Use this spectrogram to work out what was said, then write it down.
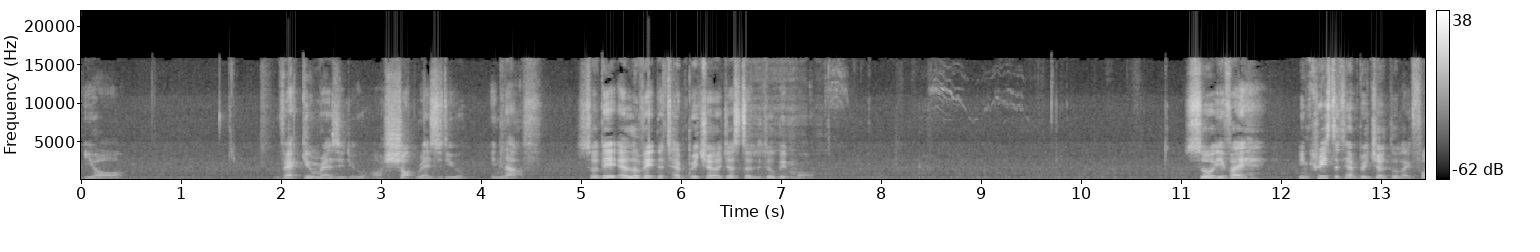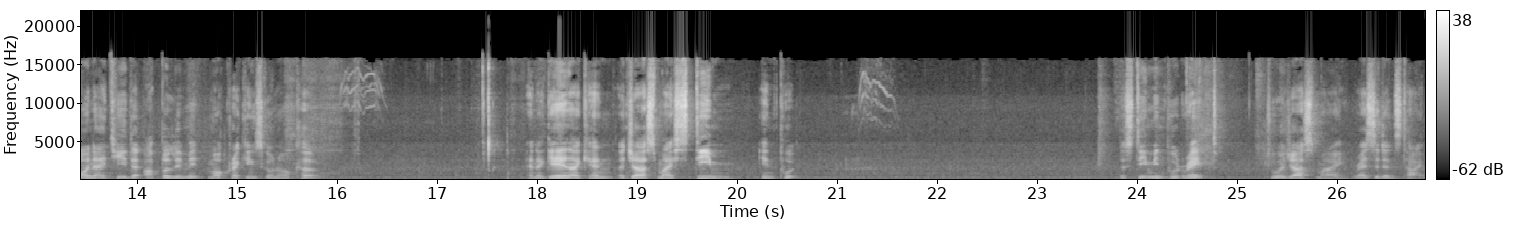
your vacuum residue or short residue enough. So they elevate the temperature just a little bit more. So if I increase the temperature to like 490, that upper limit, more cracking is going to occur. And again, I can adjust my steam input. The steam input rate to adjust my residence time.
